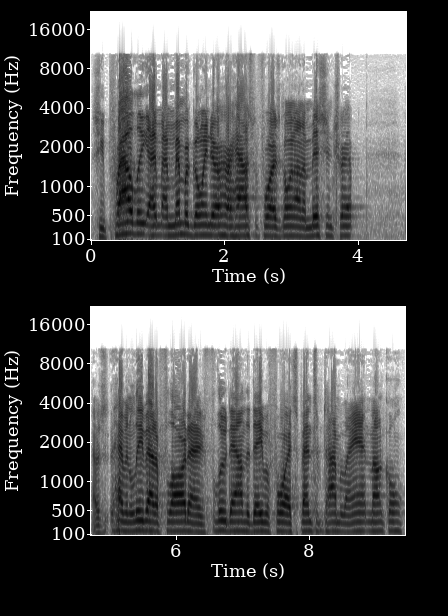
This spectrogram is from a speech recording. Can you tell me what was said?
She proudly, I, I remember going to her house before I was going on a mission trip. I was having to leave out of Florida. I flew down the day before. I spent some time with my aunt and uncle.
